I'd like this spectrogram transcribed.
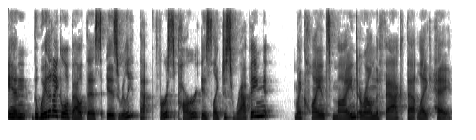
And the way that I go about this is really that first part is like just wrapping my client's mind around the fact that, like, hey,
